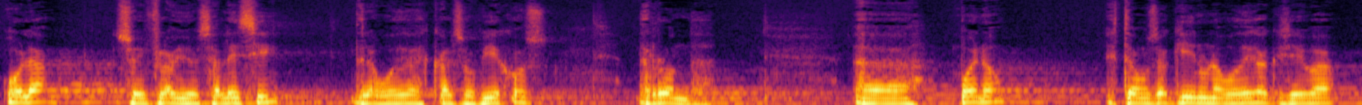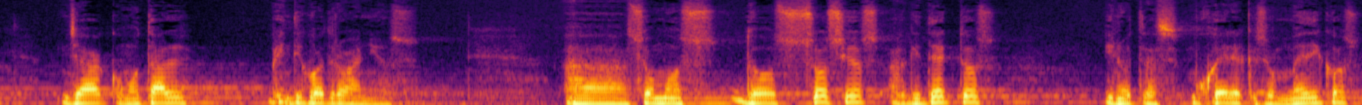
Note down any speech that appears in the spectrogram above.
Hola, soy Flavio Salesi de la bodega Descalzos Viejos de Ronda. Ah, bueno, estamos aquí en una bodega que lleva ya como tal 24 años. Ah, somos dos socios, arquitectos, y nuestras mujeres que son médicos,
